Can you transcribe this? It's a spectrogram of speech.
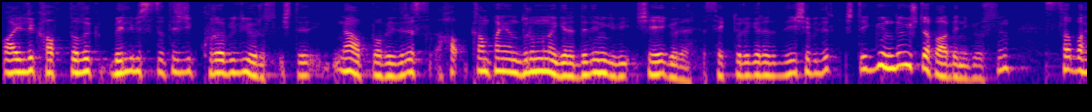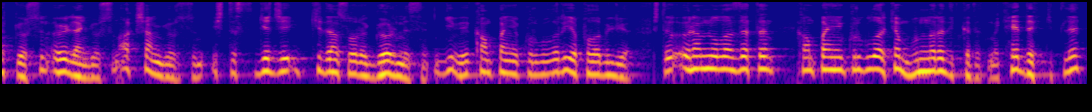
aylık haftalık belli bir strateji kurabiliyoruz. İşte ne yapabiliriz? Ha- kampanyanın durumuna göre dediğim gibi şeye göre sektöre göre de değişebilir. İşte günde 3 defa beni görsün. Sabah görsün, öğlen görsün, akşam görsün. İşte gece 2'den sonra görmesin gibi kampanya kurguları yapılabiliyor. İşte önemli olan zaten kampanyayı kurgularken bunlara dikkat etmek. Hedef kitle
